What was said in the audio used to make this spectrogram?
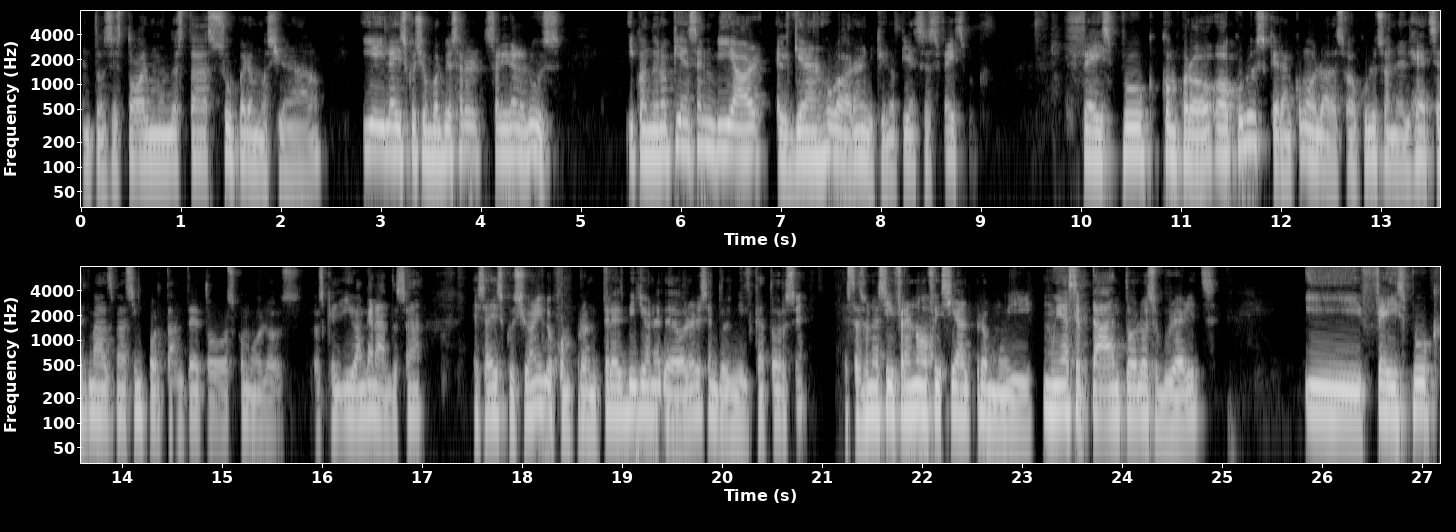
entonces todo el mundo está súper emocionado y, la discusión volvió a salir a la luz. Y cuando uno piensa en VR, el gran jugador en el que uno piensa es Facebook. Facebook compró Oculus, que eran como los Oculus son el headset más, más importante de todos, como los, los que iban ganando esa, esa discusión y lo compró en 3 billones de dólares en 2014. Esta es una cifra no oficial, pero muy, muy aceptada en todos los subreddits. Y Facebook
